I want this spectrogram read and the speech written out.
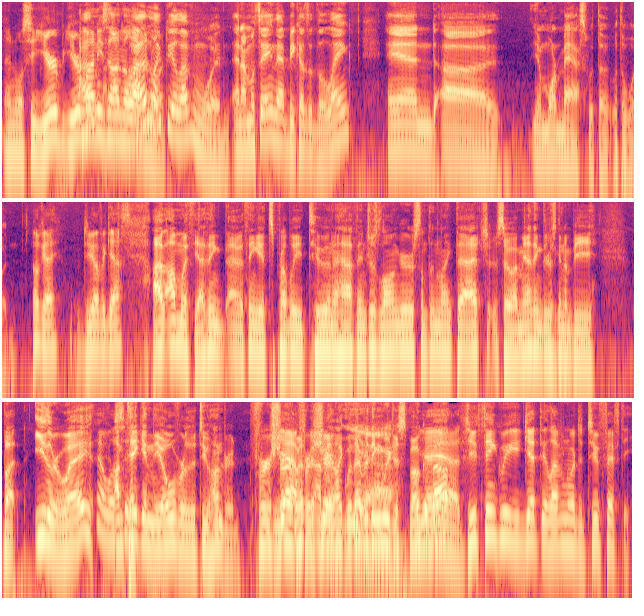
And we'll see. Your your money's I, on I eleven. like wood. the 11 wood, and I'm saying that because of the length and uh, you know more mass with the with the wood. Okay. Do you have a guess? I, I'm with you. I think I think it's probably two and a half inches longer or something like that. So I mean, I think there's going to be. But either way, Yeah, we'll I'm see. taking the over the 200 for sure. Yeah, With- for I sure. mean, like with everything we just spoke yeah, about, yeah. Do you think we could get the eleven wood to two fifty?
